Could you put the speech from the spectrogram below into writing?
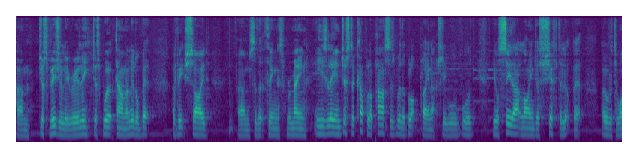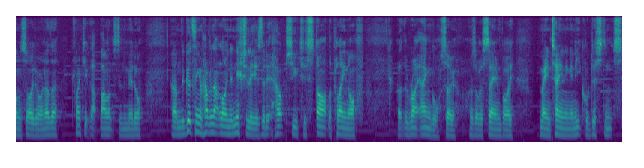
um, just visually really just work down a little bit of each side um, so that things remain easily. And just a couple of passes with a block plane actually will, will you'll see that line just shift a little bit over to one side or another. Try and keep that balanced in the middle. Um, the good thing of having that line initially is that it helps you to start the plane off at the right angle. So as I was saying by maintaining an equal distance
